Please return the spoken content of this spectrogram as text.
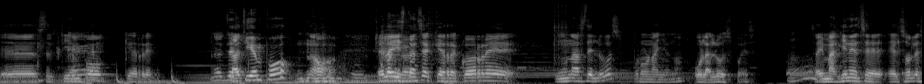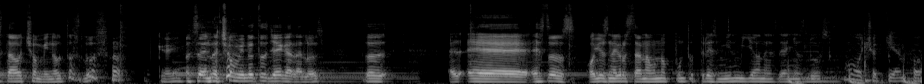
es el tiempo que re- ¿No es de la- tiempo? no, es la distancia que recorre un haz de luz por un año, ¿no? O la luz, pues. Oh, O sea, imagínense, el sol está a 8 minutos luz. ok. o sea, en 8 minutos llega la luz. Entonces, eh, eh, estos hoyos negros están a 1.3 mil millones de años luz. Mucho tiempo.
